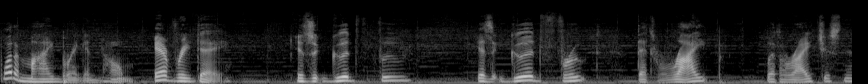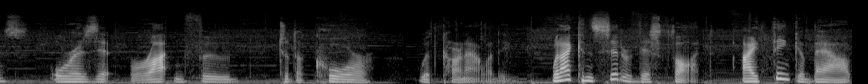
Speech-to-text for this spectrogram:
What am I bringing home every day? Is it good food? Is it good fruit that's ripe with righteousness? Or is it rotten food to the core with carnality? When I consider this thought, I think about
